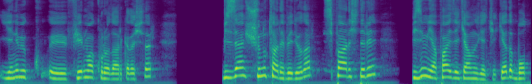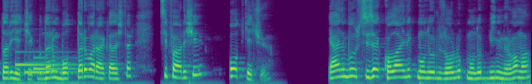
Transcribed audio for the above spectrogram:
yeni bir e, firma kuralı arkadaşlar. Bizden şunu talep ediyorlar. Siparişleri bizim yapay zekamız geçecek ya da botları geçecek. Bunların botları var arkadaşlar. Siparişi bot geçiyor. Yani bu size kolaylık mı olur, zorluk mu olur bilmiyorum ama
